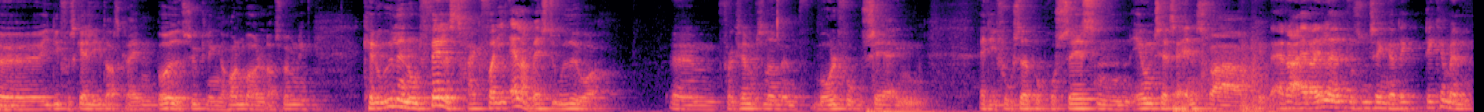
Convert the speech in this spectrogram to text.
øh, i de forskellige idrætsgrene, både cykling og håndbold og svømning. Kan du udlede nogle fællestræk for de allerbedste udøvere? Øh, for eksempel sådan noget med målfokusering, er de fokuseret på processen, evnen til at tage ansvar. Er der, er der et eller andet, du sådan tænker, det, det, kan man,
